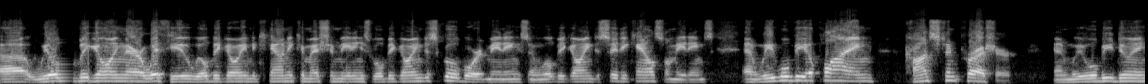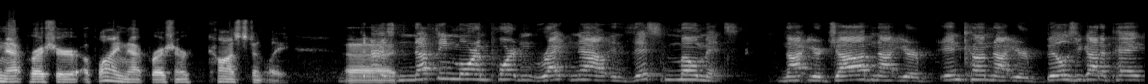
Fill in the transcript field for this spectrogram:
Uh, we'll be going there with you. We'll be going to county commission meetings. We'll be going to school board meetings, and we'll be going to city council meetings. And we will be applying constant pressure, and we will be doing that pressure, applying that pressure constantly. There Uh, is nothing more important right now in this moment. Not your job, not your income, not your bills you got to pay.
